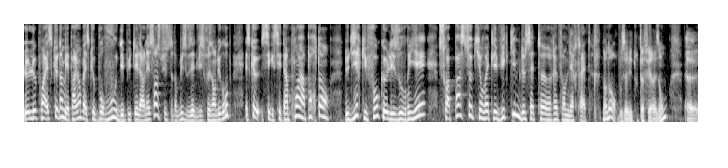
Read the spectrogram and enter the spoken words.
le, le, point. Est-ce que, non, mais par exemple, est-ce que pour vous, député La Renaissance, puisque en plus vous êtes vice-président du groupe, est-ce que c'est un point important de dire qu'il faut que les ouvriers soient pas ceux qui vont être les victimes de cette euh, réforme des retraites? Non, non, vous avez tout à fait raison. Euh,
